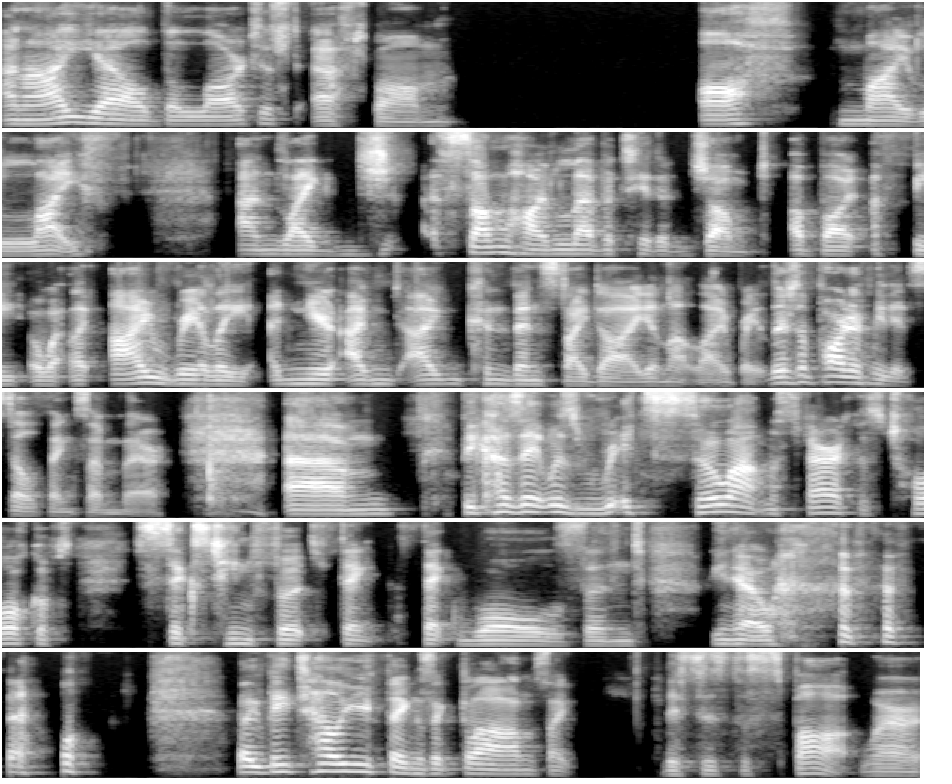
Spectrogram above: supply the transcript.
And I yelled the largest F bomb off my life and like j- somehow levitated, jumped about a feet away. Like I really near, I'm I'm convinced I died in that library. There's a part of me that still thinks I'm there, um, because it was it's so atmospheric. This talk of 16 foot thick thick walls, and you know, like they tell you things at Glamis, like this is the spot where,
